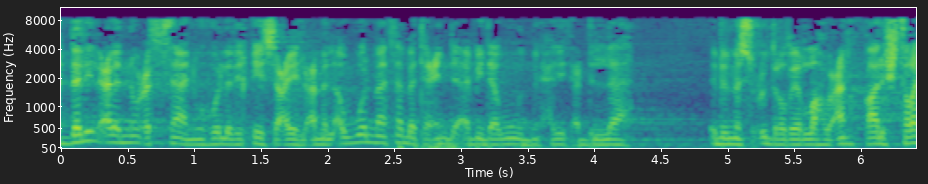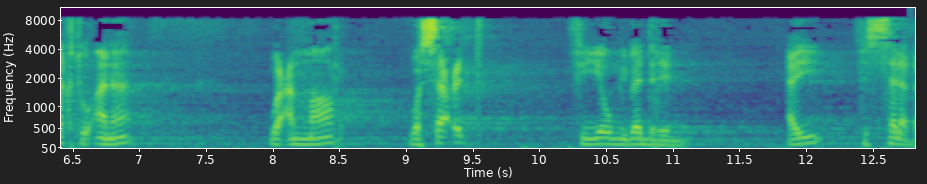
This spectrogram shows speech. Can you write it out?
الدليل على النوع الثاني وهو الذي قيس عليه العمل الأول ما ثبت عند أبي داود من حديث عبد الله ابن مسعود رضي الله عنه قال اشتركت أنا وعمار وسعد في يوم بدر أي في السلب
